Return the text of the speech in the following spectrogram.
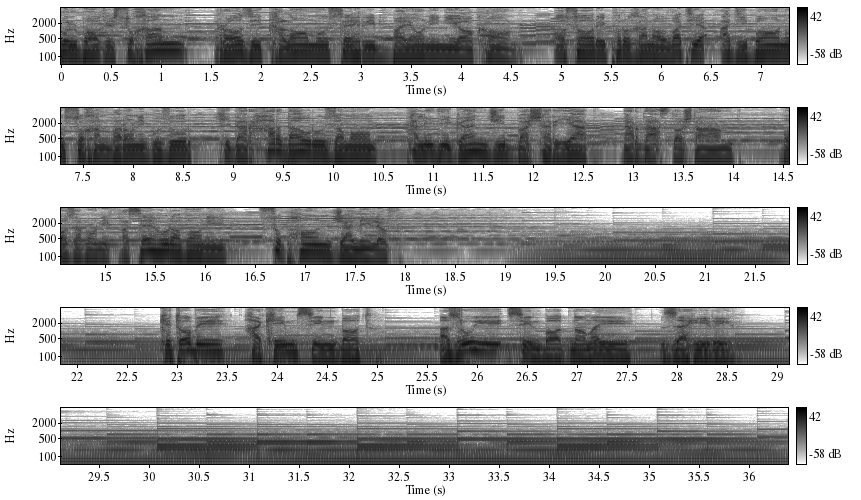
гулбоғи сухан рози калому сеҳри баёни ниёкон осори пурғановати адибону суханбарони бузург ки дар ҳар давру замон калиди ганҷи башарият дар даст доштаанд бо забони фасеҳу равонӣ субҳон ҷалилов. Китоби ҳаким синбод. Аз рӯи синбодномаи заҳирӣ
